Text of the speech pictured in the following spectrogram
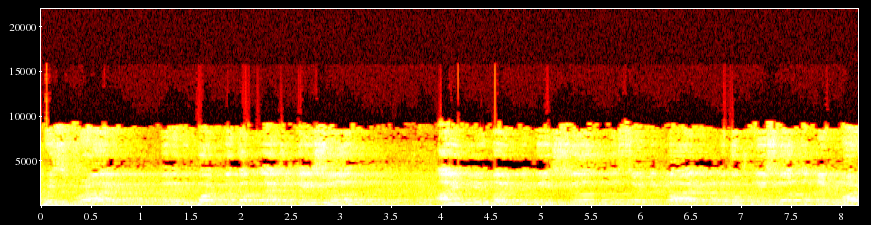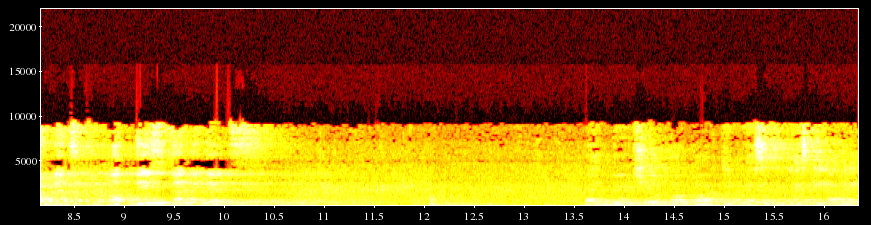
prescribed by the Department of Education, I hereby petition to certify the completion of the requirements of these candidates. By virtue of authority vested in STI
